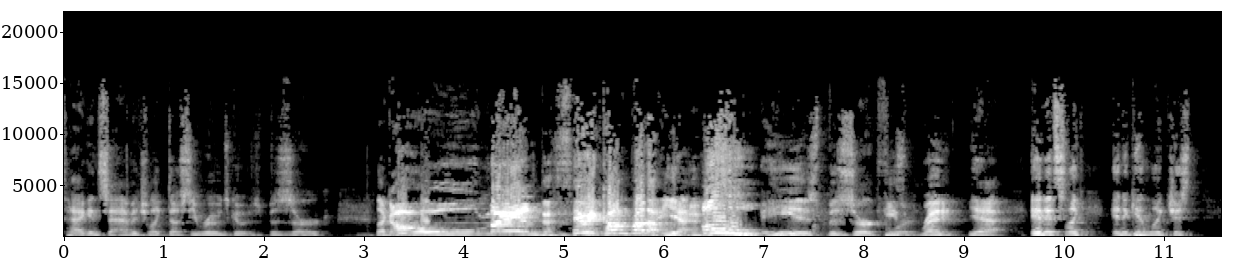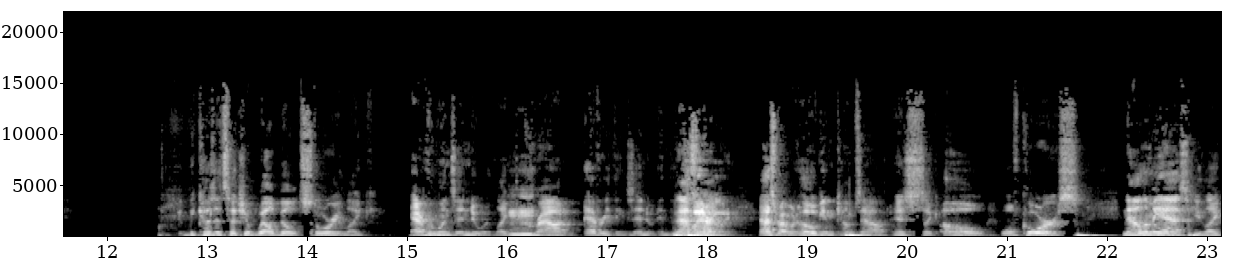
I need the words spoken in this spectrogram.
tag in Savage, like Dusty Rhodes goes berserk, like oh man, here he come, brother. Yeah, oh, he is berserk for He's it. ready. Yeah, and it's like, and again, like just because it's such a well built story, like everyone's into it, like the mm-hmm. crowd and everything's into it, and that's Clearly. That's why when Hogan comes out, and it's just like, oh, well, of course. Now let me ask you, like,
